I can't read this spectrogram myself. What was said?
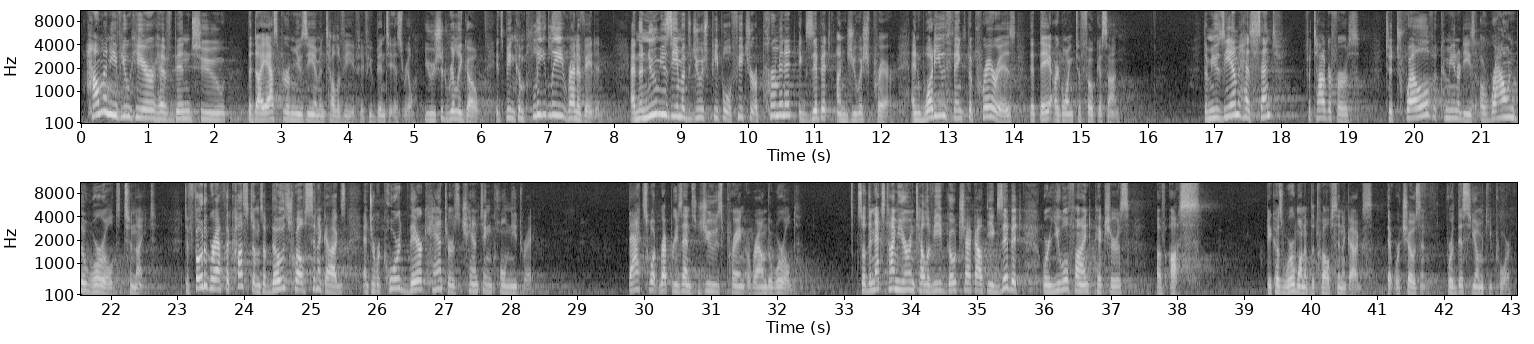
How many of you here have been to the Diaspora Museum in Tel Aviv, if you've been to Israel? You should really go. It's being completely renovated. And the new Museum of the Jewish People will feature a permanent exhibit on Jewish prayer. And what do you think the prayer is that they are going to focus on? The museum has sent photographers to 12 communities around the world tonight to photograph the customs of those 12 synagogues and to record their cantors chanting Kol Nidre. That's what represents Jews praying around the world. So the next time you're in Tel Aviv, go check out the exhibit where you will find pictures of us, because we're one of the 12 synagogues that were chosen for this Yom Kippur.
